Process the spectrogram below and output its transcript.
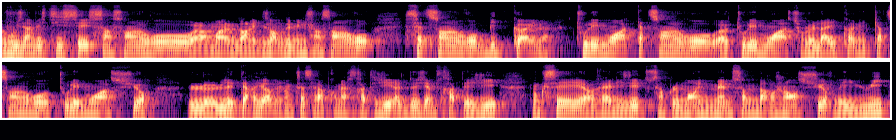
vous investissez 500 euros. Alors moi, dans l'exemple de 1500 euros, 700 euros Bitcoin tous les mois, 400 euros euh, tous les mois sur le Litecoin et 400 euros tous les mois sur l'Ethereum. Donc ça, c'est la première stratégie. La deuxième stratégie, donc c'est euh, réaliser tout simplement une même somme d'argent sur les 8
